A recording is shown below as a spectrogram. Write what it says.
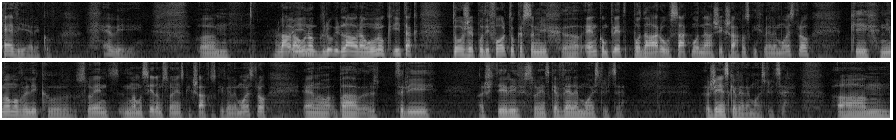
heavy, je rekel. Heavy. Um, Laura Unuk. Drugi, Laura Unuk, itak. To že po defaultu, ker sem jih uh, en komplet podaril vsakmu od naših šahovskih velemojstrov, ki jih nimamo veliko, Sloven, imamo sedem slovenskih šahovskih velemojstrov, eno pa tri štiri slovenske velemojstrice, ženske velemojstrice. Um,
